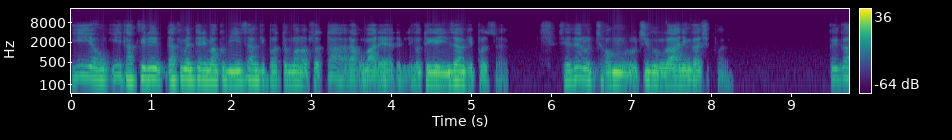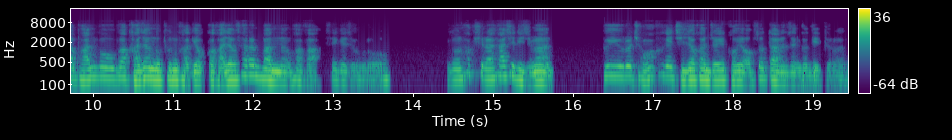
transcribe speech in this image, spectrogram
이, 영, 이 다큐리, 다큐멘터리만큼 인상 깊었던 건 없었다라고 말해야 됩니다. 이거 되게 인상 깊었어요. 제대로 점으로 찍은 거 아닌가 싶어요. 그러니까 반고흐가 가장 높은 가격과 가장 사랑받는 화가 세계적으로 이건 확실한 사실이지만 그 이유를 정확하게 지적한 적이 거의 없었다는 생각이 들어요.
